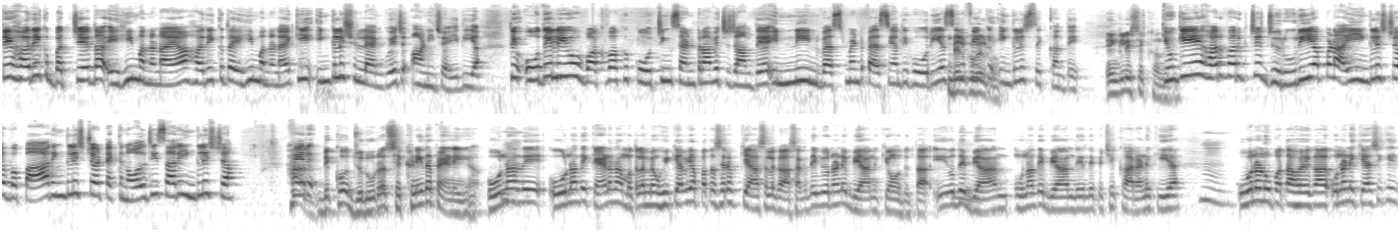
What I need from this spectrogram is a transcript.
ਤੇ ਹਰ ਇੱਕ ਬੱਚੇ ਦਾ ਇਹੀ ਮੰਨਣਾ ਆ ਹਰ ਇੱਕ ਦਾ ਇਹੀ ਮੰਨਣਾ ਹੈ ਕਿ ਇੰਗਲਿਸ਼ ਲੈਂਗੁਏਜ ਆਣੀ ਚਾਹੀਦੀ ਆ। ਤੇ ਉਹਦੇ ਲਈ ਉਹ ਵੱਖ-ਵੱਖ ਕੋਚਿੰਗ ਸੈਂਟਰਾਂ ਵਿੱਚ ਜਾਂਦੇ ਆ। ਇੰਨੀ ਇਨਵੈਸਟਮੈਂਟ ਪੈਸਿਆਂ ਦੀ ਹੋ ਰਹੀ ਹੈ ਸਿਰਫ ਬਿਲਕੁਲ, ਇੱਕ ਬਿਲਕੁਲ। ਇੰਗਲਿਸ਼ ਸਿੱਖਣ ਤੇ। ਇੰਗਲਿਸ਼ ਸਿੱਖਣ ਦੀ। ਕਿਉਂਕਿ ਇਹ ਹਰ ਵਰਗ 'ਚ ਜ਼ਰੂਰੀ ਆ ਪੜ੍ਹਾਈ ਇੰਗਲਿਸ਼ 'ਚ ਵਪਾਰ ਇੰਗਲਿਸ਼ 'ਚ ਟੈਕਨੋਲੋਜੀ ਸਾਰੀ ਇੰਗਲਿਸ਼ 'ਚ ਆ। ਹਾਂ ਦੇਖੋ ਜ਼ਰੂਰਤ ਸਿੱਖਣੀ ਤਾਂ ਪੈਣੀ ਆ। ਉਹਨਾਂ ਦੇ ਉਹਨਾਂ ਦੇ ਕਹਿਣ ਦਾ ਮਤਲਬ ਮੈਂ ਉਹੀ ਕਿਹਾ ਵੀ ਆਪਾਂ ਤਾਂ ਸਿਰਫ ਕਿਆਸ ਲਗਾ ਸਕਦੇ ਵੀ ਉਹਨਾਂ ਨੇ ਬਿਆਨ ਕਿਉਂ ਦਿੱਤਾ। ਇਹ ਉਹਦੇ ਬਿਆਨ ਉਹਨਾਂ ਦੇ ਬਿਆਨ ਦੇਣ ਦੇ ਪਿੱਛੇ ਕਾਰਨ ਕੀ ਆ? ਹੂੰ। ਉਹਨਾਂ ਨੂੰ ਪਤਾ ਹੋਏਗਾ ਉਹਨਾਂ ਨੇ ਕਿਹਾ ਸੀ ਕਿ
